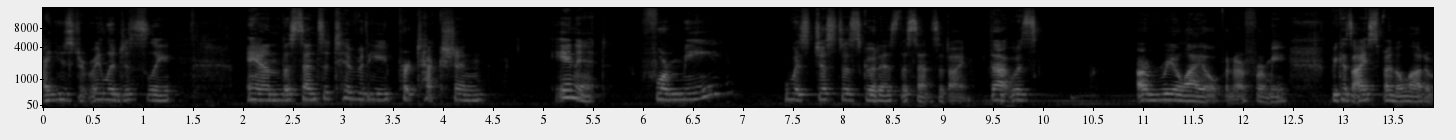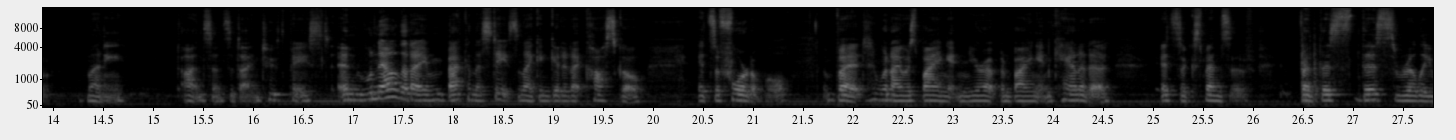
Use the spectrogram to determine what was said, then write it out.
I used it religiously and the sensitivity protection in it for me was just as good as the Sensodyne. That was a real eye-opener for me because I spend a lot of money on Sensodyne toothpaste. And now that I'm back in the States and I can get it at Costco, it's affordable. But when I was buying it in Europe and buying it in Canada, it's expensive. But this this really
